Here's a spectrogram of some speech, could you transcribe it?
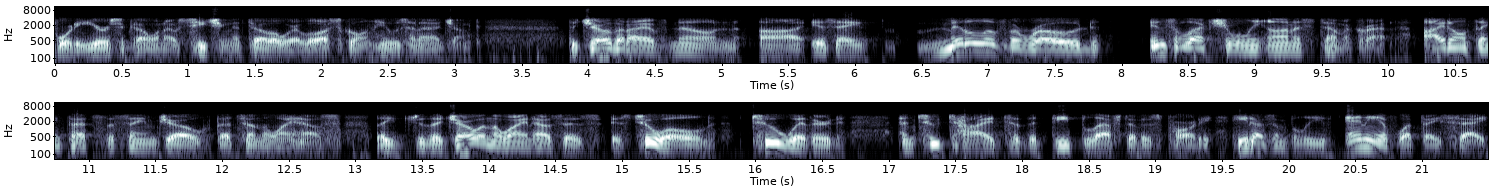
40 years ago when I was teaching at Delaware Law School and he was an adjunct. The Joe that I have known uh, is a middle of the road, intellectually honest Democrat. I don't think that's the same Joe that's in the White House. The, the Joe in the White House is, is too old, too withered, and too tied to the deep left of his party. He doesn't believe any of what they say,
